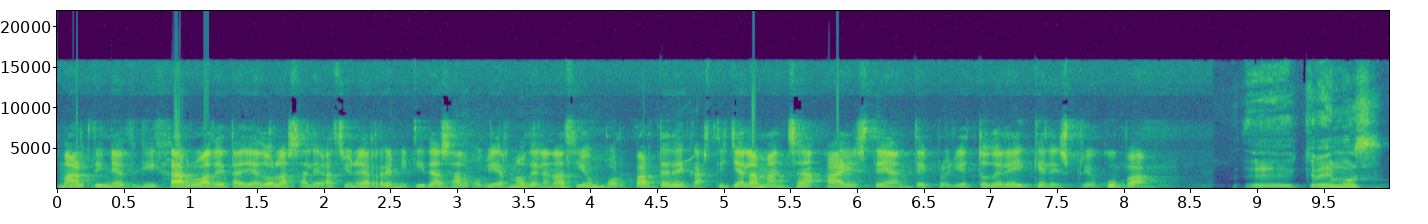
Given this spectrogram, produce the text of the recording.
Martínez Guijarro ha detallado las alegaciones remitidas al Gobierno de la Nación por parte de Castilla-La Mancha a este anteproyecto de ley que les preocupa. Eh, creemos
